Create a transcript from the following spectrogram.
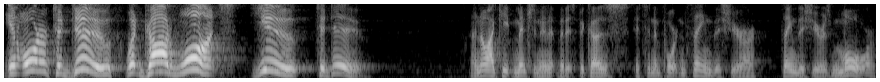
in order to do what God wants you to do. I know I keep mentioning it, but it's because it's an important theme this year. Our theme this year is more.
